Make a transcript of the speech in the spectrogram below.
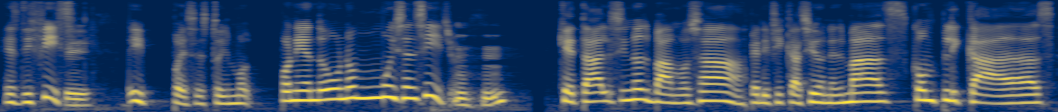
es difícil. Y pues estoy poniendo uno muy sencillo. ¿Qué tal si nos vamos a verificaciones más complicadas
